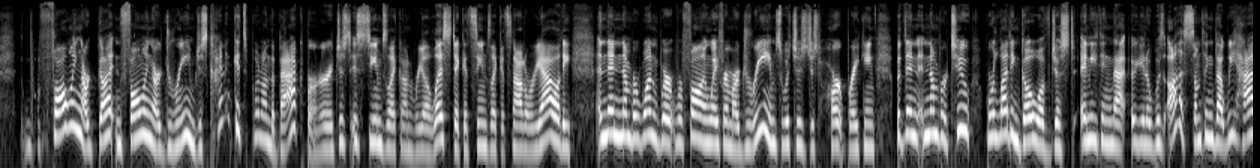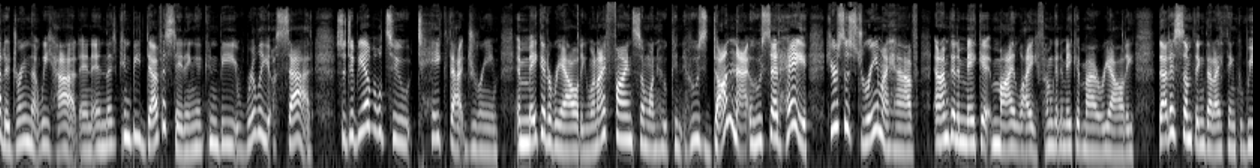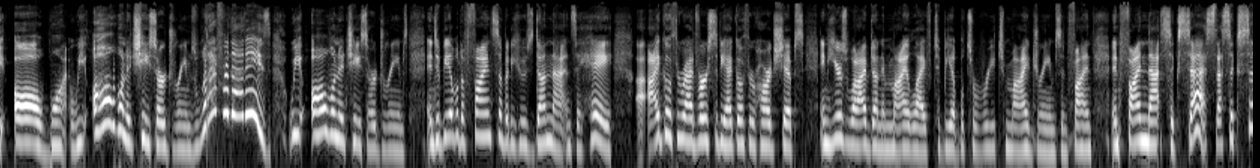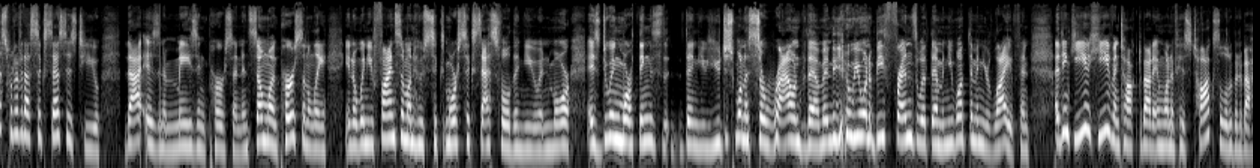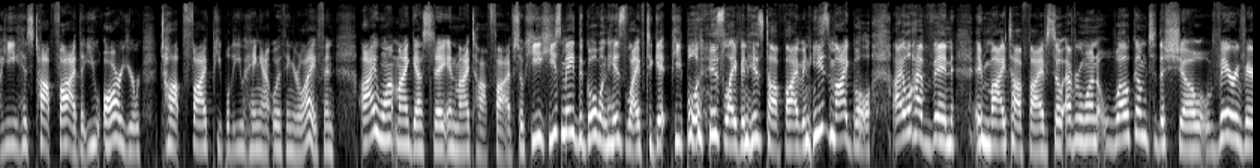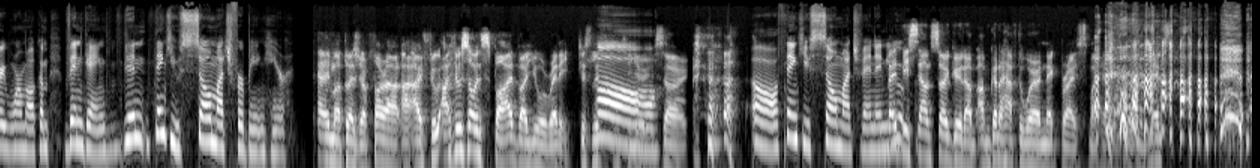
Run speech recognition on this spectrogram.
following our gut and following our dream just kind of gets put on the back burner. It just it seems like unrealistic. It seems like it's not a reality. And then number one, we're we're falling away from our dreams, which is just heartbreaking. But then number two, we're letting go of just anything that you know was us, something that we had, a dream that we had, and and that can be devastating. It can be really sad. So to be able to take that dream and make it a reality, when I find someone who can who's done that, who said, "Hey, here's this dream I have, and I'm going to make it my life. I'm going to make it my reality." That is something that I think we all want. We all want to chase our dreams, whatever that is. We all want to chase our dreams, and to be able to find somebody who's done that and say, "Hey, I go through adversity, I go through hardships, and here's what I've done in my life to be able to reach my dreams and find and find that success. That success, whatever that success is to you, that is an amazing person and someone personally. You know, when you find someone who's su- more successful than you and more is doing more things than you, you just want to surround them and you know you want to be friends with them and you want them in your life. And I think he he even talked about it in one of his talks a little bit about he his top five that you are your top five people that you hang out with in your life. And I want my guest today in my top five. So he he's made the goal in his life to get people in his life in his top five, and he's my goal. I will have Vinh in my top five. So everyone, welcome to the show. Very very warm welcome, Vinh Giang. Vinh, thank you so much for being here. Hey, my pleasure. Far out. I, I, feel I feel so inspired by you already. Just listening oh. to you. So Oh, thank you so much, Vinh. And you made you... me sound so good. I'm, I'm gonna have to wear a neck brace. My head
